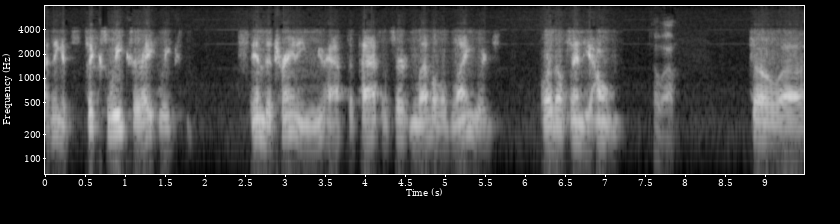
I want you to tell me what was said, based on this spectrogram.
I think it's six weeks or eight weeks into training, you have to pass a certain level of language, or they'll send you home. Oh, wow. So uh,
